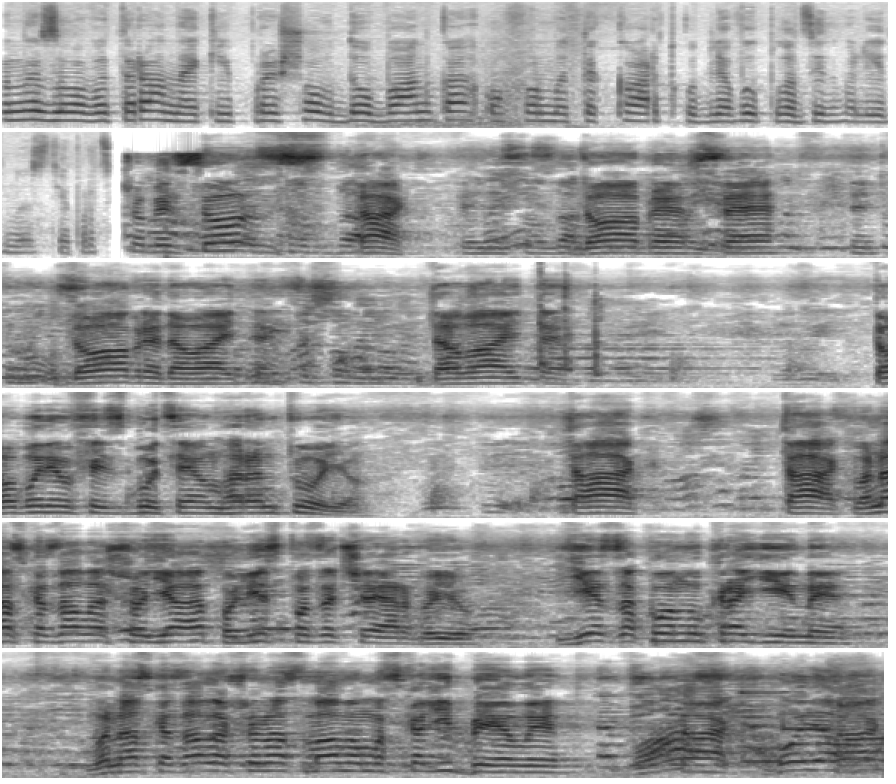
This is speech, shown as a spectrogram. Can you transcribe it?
Принизила ветерана, який прийшов до банка оформити картку для виплат з інвалідності. Про це Щоб все так. Добре, все. Добре, давайте. Давайте. То буде у Фейсбуці, я вам гарантую. Так. Так, вона сказала, що я поліз поза чергою. Є закон України. Вона сказала, що нас мало москалі били. Так, так.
